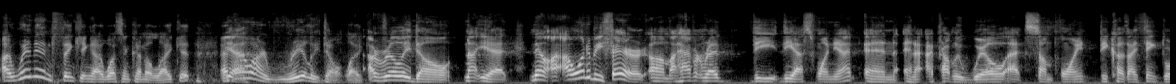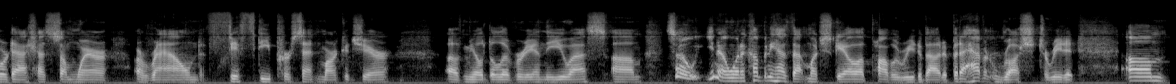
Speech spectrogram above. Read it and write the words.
I went in thinking I wasn't going to like it, and yeah, now I really don't like it. I really don't, not yet. Now I, I want to be fair. Um, I haven't read the the S one yet, and and I probably will at some point because I think DoorDash has somewhere around fifty percent market share of meal delivery in the US. Um, so, you know, when a company has that much scale, I'll probably read about it, but I haven't rushed to read it. A um,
